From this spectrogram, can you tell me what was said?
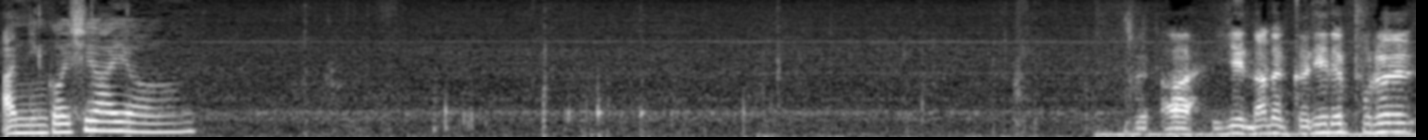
아닌 것이 와요. 아, 이제 나는 그린 애플을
